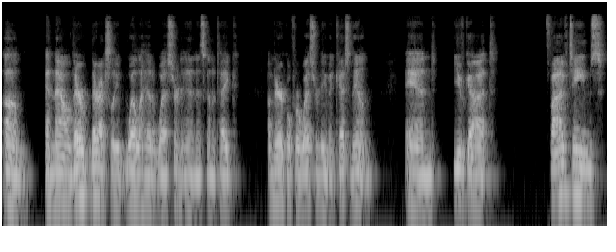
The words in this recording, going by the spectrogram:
Um, and now they're they're actually well ahead of Western, and it's going to take a miracle for Western to even catch them. And you've got five teams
